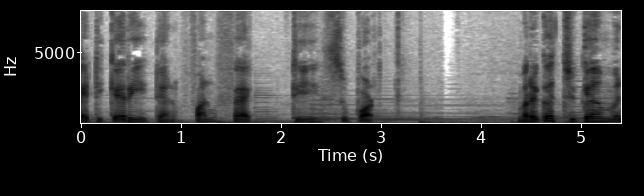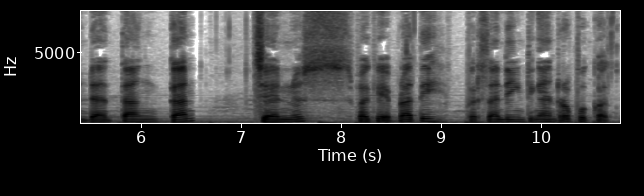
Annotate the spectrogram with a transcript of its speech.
Eddie Carey dan Fun Fact di support. Mereka juga mendatangkan Janus sebagai pelatih bersanding dengan Robocop.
